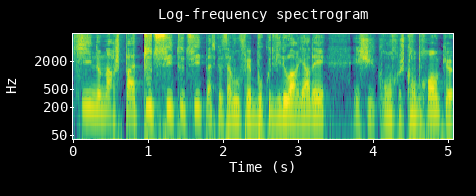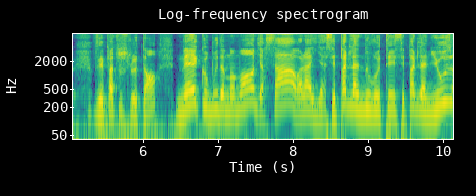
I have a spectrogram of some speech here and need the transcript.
qui ne marchent pas tout de suite, tout de suite parce que ça vous fait beaucoup de vidéos à regarder et je, comprends que vous n'avez pas tous le temps, mais qu'au bout d'un moment, dire ça, voilà, c'est pas de la nouveauté, c'est pas de la news,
